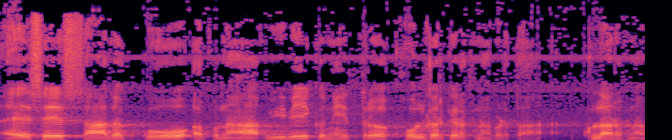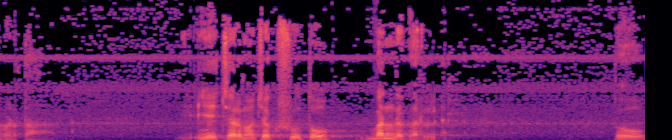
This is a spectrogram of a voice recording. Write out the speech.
ऐसे साधक को अपना विवेक नेत्र खोल करके रखना पड़ता, खुला रखना पड़ता। ये चर्म चक्षु तो बंद कर ले। तो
